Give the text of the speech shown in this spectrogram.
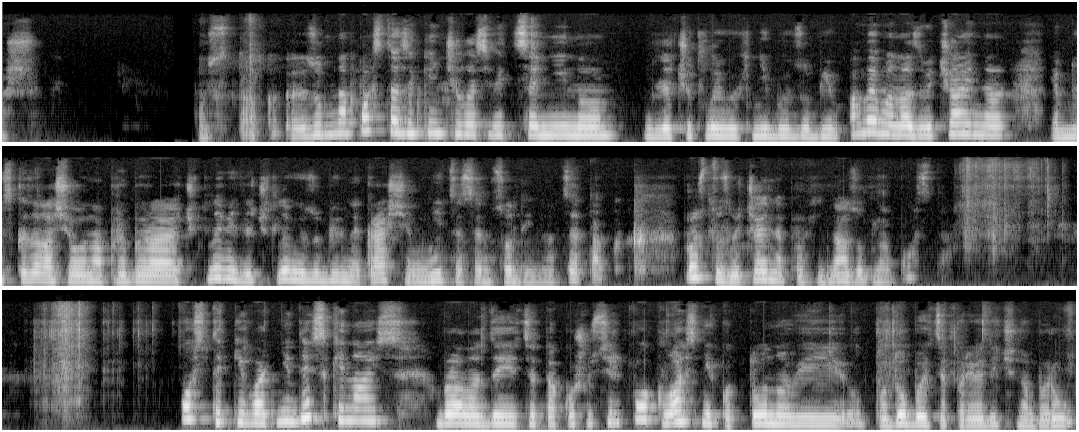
Аж ось так. Е, Зубна паста закінчилась від Саніно для чутливих ніби зубів, але вона звичайна. Я б не сказала, що вона прибирає чутливі. Для чутливих зубів найкраще мені це сенсодин. А це так. Просто звичайна прохідна зубна паста. Ось такі ватні диски Nice. Брала, здається, також у сільпо. Класні, котонові. Подобається, періодично беру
